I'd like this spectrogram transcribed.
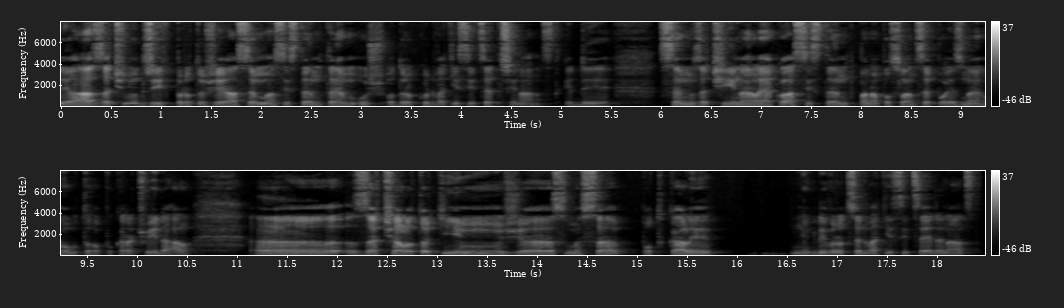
já začnu dřív, protože já jsem asistentem už od roku 2013, kdy jsem začínal jako asistent pana poslance Pojezného, u toho pokračuji dál. E, začalo to tím, že jsme se potkali někdy v roce 2011,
